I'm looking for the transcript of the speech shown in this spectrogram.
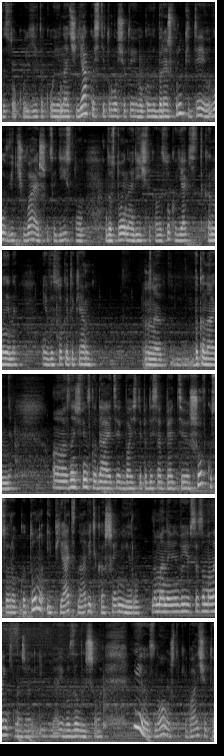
високої такої, наче якості, тому що ти його, коли береш в руки, ти його відчуваєш, що це дійсно достойна річ, така висока якість тканини і високе таке виконання. Значить, він складається, як бачите, 55 шовку, 40 котону і 5 навіть кашеміру. На мене він виявився замаленький, на жаль, і я його залишила. І знову ж таки, бачите,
